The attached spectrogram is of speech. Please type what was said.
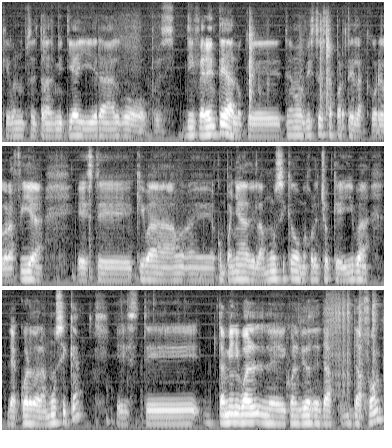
que bueno, se transmitía y era algo pues diferente a lo que tenemos visto, esta parte de la coreografía, este, que iba eh, acompañada de la música, o mejor dicho, que iba de acuerdo a la música. Este, también igual eh, con el video de Da, da, Funk,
